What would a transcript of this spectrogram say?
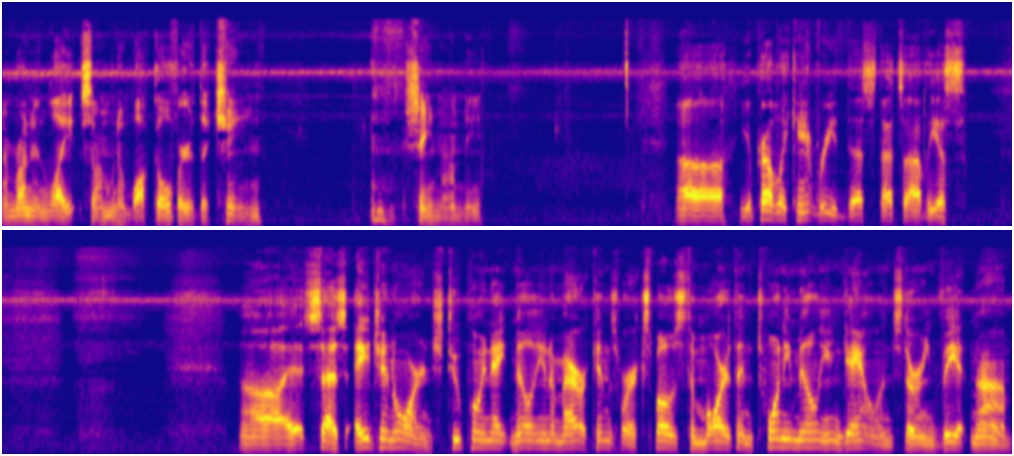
I'm running late, so I'm going to walk over the chain. Shame on me. Uh, you probably can't read this, that's obvious. Uh, it says Agent Orange 2.8 million Americans were exposed to more than 20 million gallons during Vietnam.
